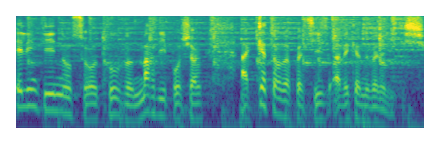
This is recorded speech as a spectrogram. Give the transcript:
et LinkedIn. On se retrouve mardi prochain à 14h précise avec un nouvel invité.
